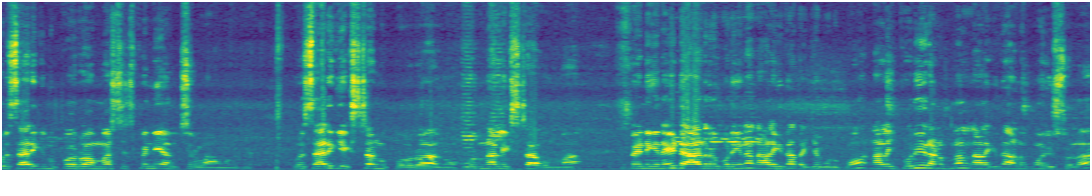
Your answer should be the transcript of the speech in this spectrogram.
ஒரு சாரிக்கு முப்பது ரூபாம்மா ஸ்டிச் பண்ணி அனுப்பிச்சிடலாம் உங்களுக்கு. ஒரு சாரிக்கு எக்ஸ்ட்ரா முப்பது ரூபா ஆகும். ஒரு நாள் எக்ஸ்ட்ரா ஆகும்மா. இப்போ இன்றைக்கி நைட்டு ஆர்டர் போட்டிங்கன்னா நாளைக்கு தான் தைக்க கொடுப்போம். நாளைக்கு கொரியர் அனுப்புனாலும் நாளைக்கு தான் அனுப்புவோம் யூஸ்ஃபுல்லாக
